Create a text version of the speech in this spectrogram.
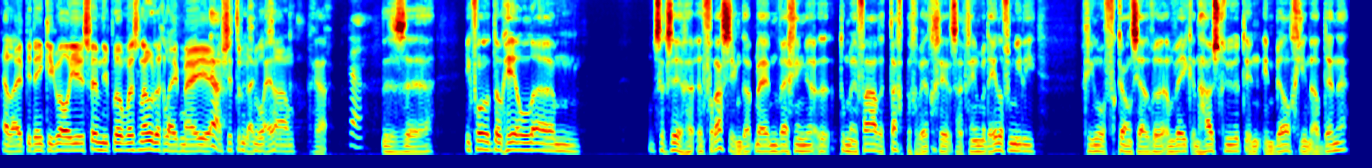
Dan heb je denk ik wel je zwemdiploma's nodig, lijkt mij, eh, Ja, als je terug wilt gaan. Ja. Ja. Dus eh, ik vond het ook heel, ehm, hoe zou ik zeggen, een verrassing. Dat mijn, wij gingen, eh, toen mijn vader 80 werd, ging, met de hele familie gingen we op vakantie. Hadden we een week een huis gehuurd in, in België, in Ardennen.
